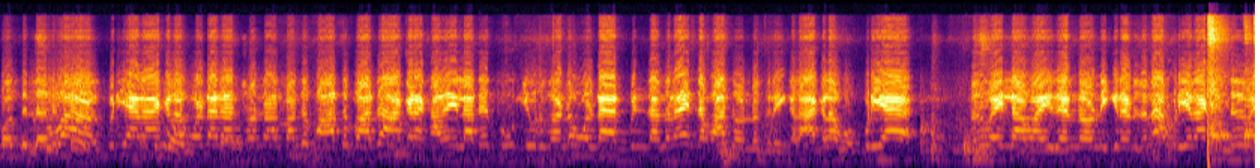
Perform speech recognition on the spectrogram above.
பார்த்து இப்படியான ஆக்களை நான் சொன்னால் வந்து பார்த்து பார்த்து ஆக்களை கதை தூக்கி விடுங்கன்னு உங்கள்ட்ட அட்மின் தந்தனா என்ன பார்த்து கொண்டு இருக்கிறீங்களா ஆக்களை இப்படியா தேவை இல்லாம இது என்ன நிக்கிறேன்னு சொன்னா அப்படியே நான் தேவை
